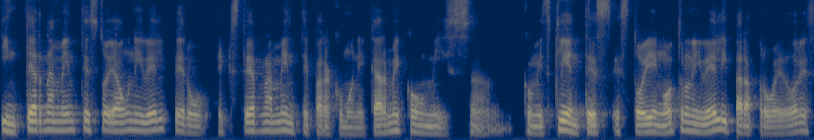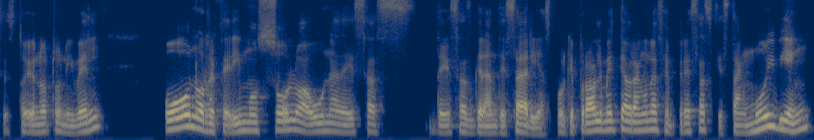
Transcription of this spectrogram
internamente estoy a un nivel, pero externamente para comunicarme con mis, ah, con mis clientes estoy en otro nivel y para proveedores estoy en otro nivel, o nos referimos solo a una de esas, de esas grandes áreas, porque probablemente habrán unas empresas que están muy bien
